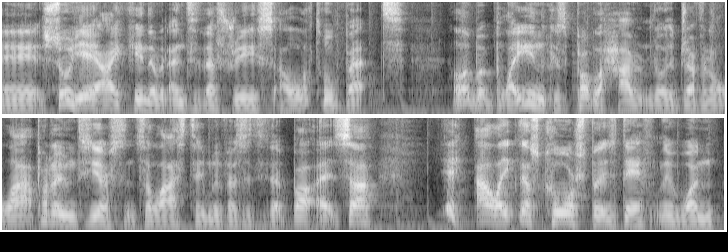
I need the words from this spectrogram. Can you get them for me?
Uh, so yeah, I kind of went into this race a little bit a little bit blind because I probably haven't really driven a lap around here since the last time we visited it. But it's a, yeah, I like this course, but it's definitely one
